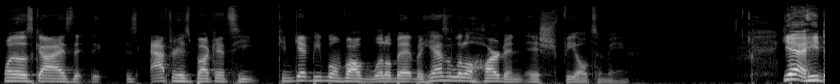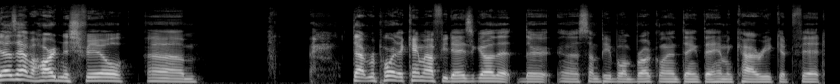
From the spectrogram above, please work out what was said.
one of those guys that is after his buckets. He can get people involved a little bit, but he has a little Harden ish feel to me. Yeah, he does have a Harden ish feel. Um, that report that came out a few days ago that there uh, some people in Brooklyn think that him and Kyrie could fit.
